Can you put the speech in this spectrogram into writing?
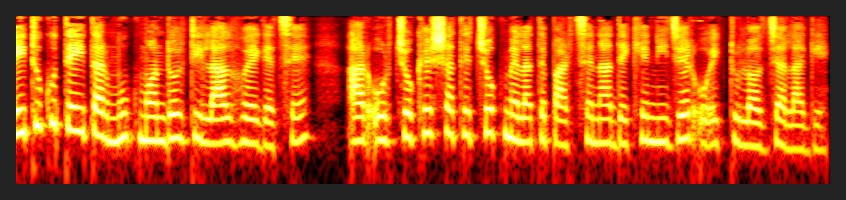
এইটুকুতেই তার মুখমণ্ডলটি লাল হয়ে গেছে, আর ওর চোখের সাথে চোখ মেলাতে পারছে না দেখে নিজের ও একটু লজ্জা লাগে।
